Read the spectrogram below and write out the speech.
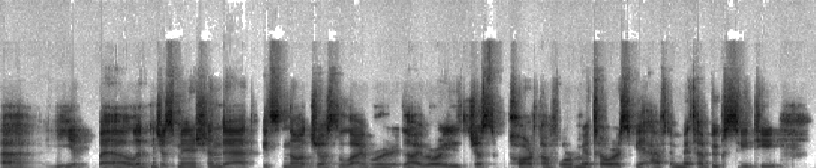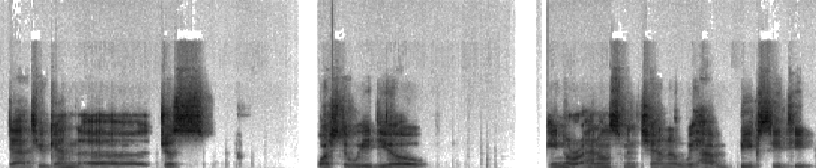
Uh, yep. Uh, let me just mention that it's not just the library. library is just part of our metaverse. We have the MetaBook City that you can uh, just watch the video in our announcement channel. We have Big City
